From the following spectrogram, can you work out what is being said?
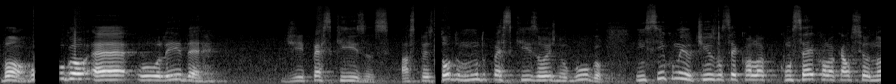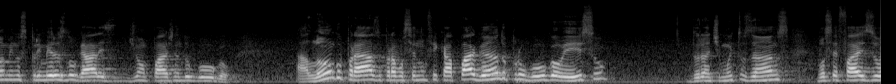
Bom, o Google é o líder de pesquisas. Pessoas, todo mundo pesquisa hoje no Google. Em cinco minutinhos você coloca, consegue colocar o seu nome nos primeiros lugares de uma página do Google. A longo prazo, para você não ficar pagando para o Google isso, durante muitos anos, você faz o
